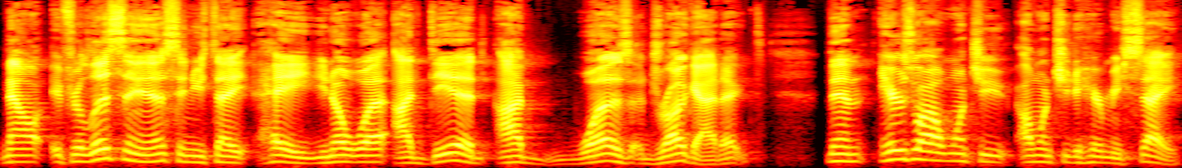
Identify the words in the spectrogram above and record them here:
Now, if you're listening to this and you say, "Hey, you know what? I did. I was a drug addict." Then here's what I want you I want you to hear me say.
